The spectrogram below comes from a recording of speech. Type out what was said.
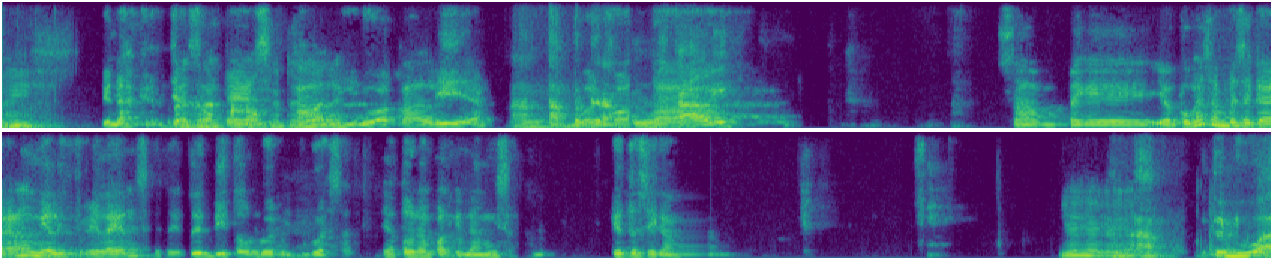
Ais. Pindah kerja Bergerak sampai penuh gitu ya, sekali Wan. dua kali ya. Mantap bergerak penuh kota. sekali. sampai ya pokoknya sampai sekarang milih freelance gitu itu di tahun 2021 ya tahun yang paling dinamis itu sih kang Iya, iya, iya. iya. Mantap. Itu dua,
